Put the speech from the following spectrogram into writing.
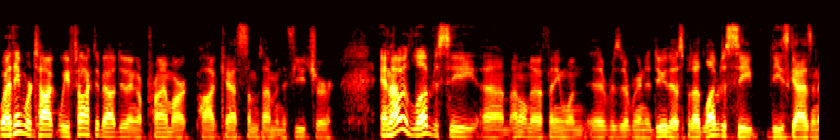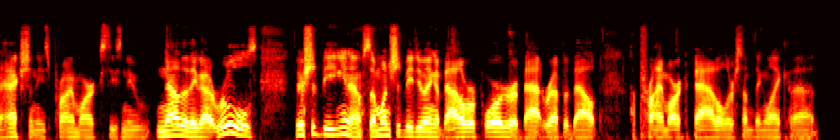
Well, I think we're talk. We've talked about doing a Primarch podcast sometime in the future, and I would love to see. Um, I don't know if anyone ever is ever going to do this, but I'd love to see these guys in action. These Primarchs, these new. Now that they've got rules, there should be. You know, someone should be doing a battle report or a bat rep about a Primarch battle or something like that.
